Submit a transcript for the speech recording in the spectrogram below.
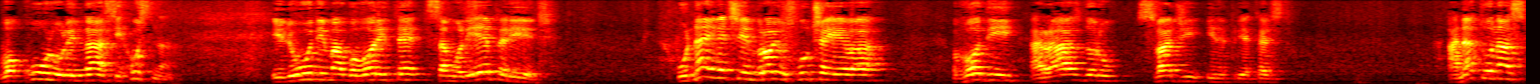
وَقُولُ لِنَّاسِ husna i ljudima govorite samo lijepe riječi. U najvećem broju slučajeva vodi razdoru, svađi i neprijateljstvu. A na to nas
